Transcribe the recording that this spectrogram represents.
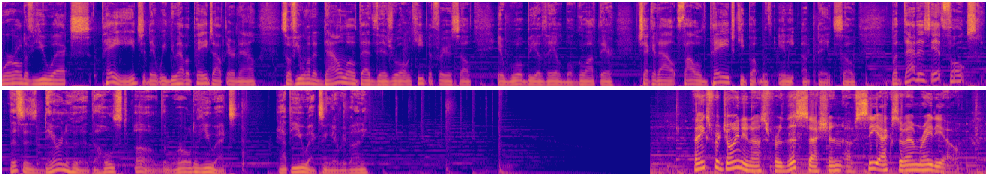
World of UX page that we do have a page out there now. So if you want to download that visual and keep it for yourself, it will be available. Go out there, check it out, follow the page, keep up with any updates. So, but that is it, folks. This is Darren Hood, the host of the World of UX. Happy UXing, everybody. Thanks for joining us for this session of CX of M Radio.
